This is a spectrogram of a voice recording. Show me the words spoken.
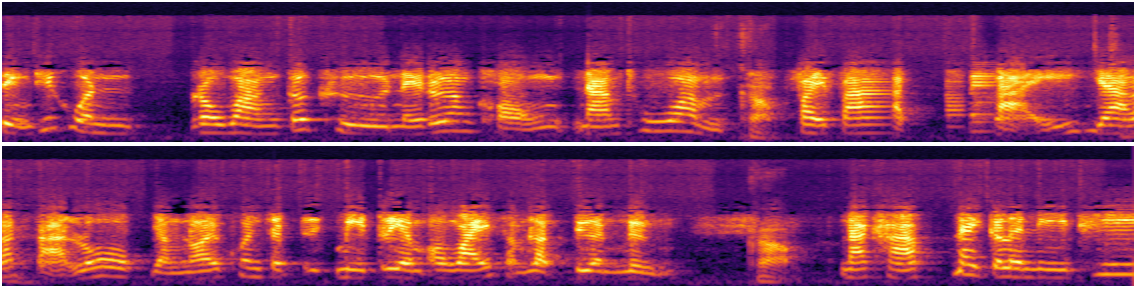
สิ่งที่ควรระวังก็คือในเรื่องของน้ำท่วมครับไฟฟ้าไม่ไหล ยารักษาโรคอย่างน้อยควรจะมีเตรียมเอาไว้สำหรับเดือนหนึ่งครับนะคะในกรณีที่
